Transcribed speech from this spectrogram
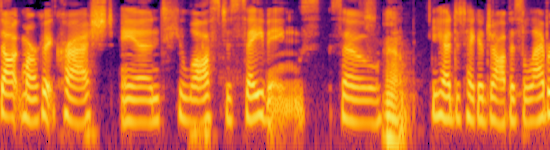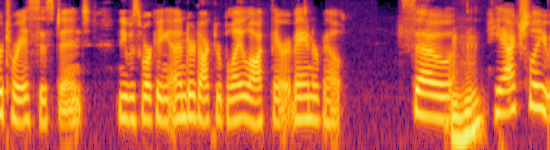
stock market crashed and he lost his savings. So Yeah. he had to take a job as a laboratory assistant and he was working under Dr. Blalock there at Vanderbilt. So Mhm. he actually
